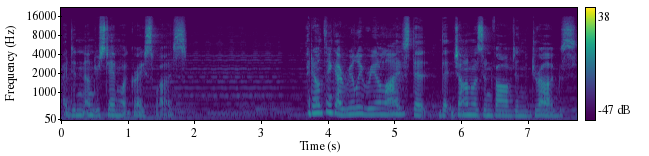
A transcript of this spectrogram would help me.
I didn't understand what grace was. I don't think I really realized that, that John was involved in drugs.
